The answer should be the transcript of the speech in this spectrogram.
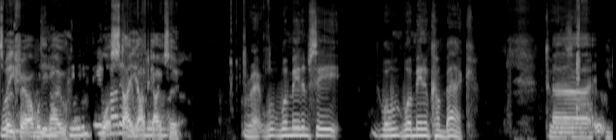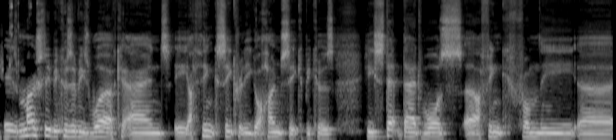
To be fair, I wouldn't know what state What I'd go him- to. Right. What, made him say? What What made him come back? His, Uh, uh, it, it was mostly because of his work, and he, I think, secretly got homesick because his stepdad was, uh, I think, from the uh,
